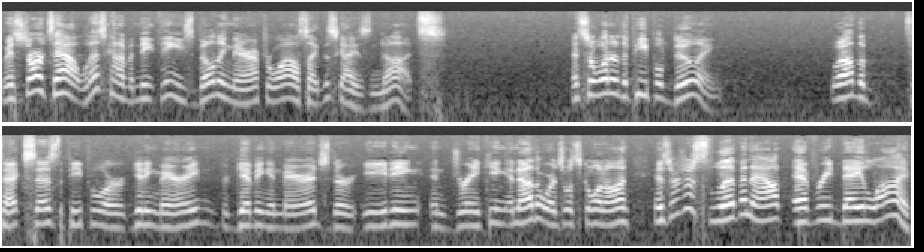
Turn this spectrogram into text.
I mean, it starts out well, that's kind of a neat thing he's building there. After a while, it's like this guy is nuts. And so, what are the people doing? Well, the text says the people are getting married, they're giving in marriage, they're eating and drinking. In other words, what's going on is they're just living out everyday life.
